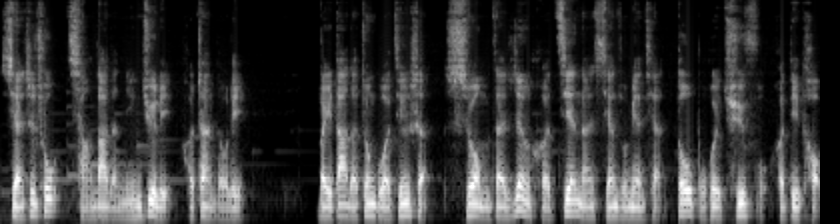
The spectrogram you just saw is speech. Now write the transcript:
显示出强大的凝聚力和战斗力。伟大的中国精神，使我们在任何艰难险阻面前都不会屈服和低头。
